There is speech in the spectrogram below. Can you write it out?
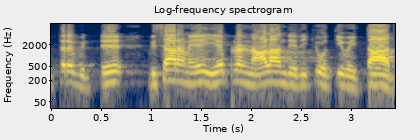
உத்தரவிட்டு விசாரணையை ஏப்ரல் நாலாம் தேதிக்கு ஒத்திவைத்தார்.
